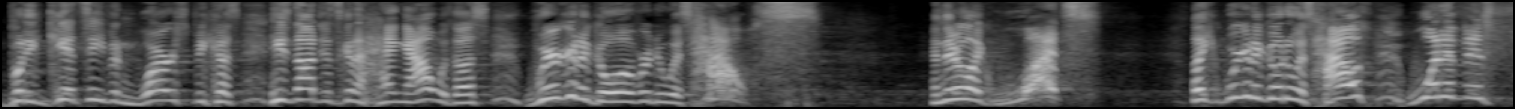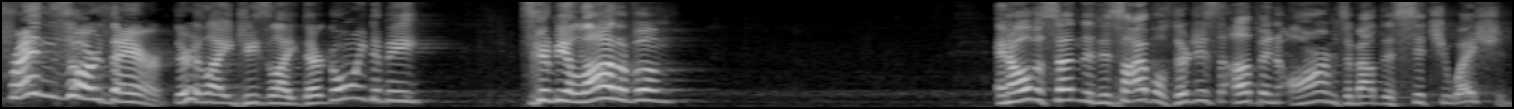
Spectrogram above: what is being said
But it gets even worse because he's not just gonna hang out with us, we're gonna go over to his house. And they're like, What? Like, we're gonna go to his house? What if his friends are there? They're like, Jesus, like, they're going to be. It's gonna be a lot of them. And all of a sudden, the disciples, they're just up in arms about this situation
